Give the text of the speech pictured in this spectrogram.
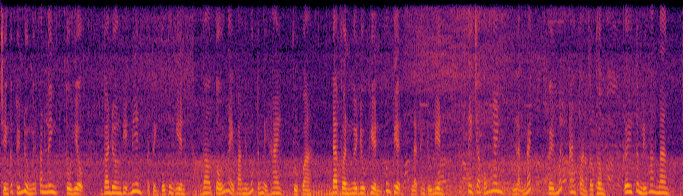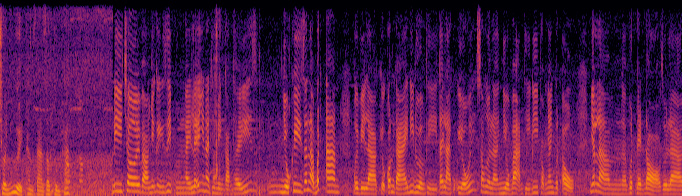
trên các tuyến đường Nguyễn Văn Linh, Tô Hiệu và đường Điện Biên ở thành phố Hưng Yên vào tối ngày 31 tháng 12 vừa qua. Đa phần người điều khiển phương tiện là thanh thiếu niên. Tình trạng phóng nhanh, lạng lách gây mất an toàn giao thông, gây tâm lý hoang mang cho những người tham gia giao thông khác. Đi chơi vào những cái dịp ngày lễ như này thì mình cảm thấy nhiều khi rất là bất an bởi vì là kiểu con gái đi đường thì tay lái cũng yếu ấy xong rồi là nhiều bạn thì đi phóng nhanh vượt ẩu nhất là à, vượt đèn đỏ rồi là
